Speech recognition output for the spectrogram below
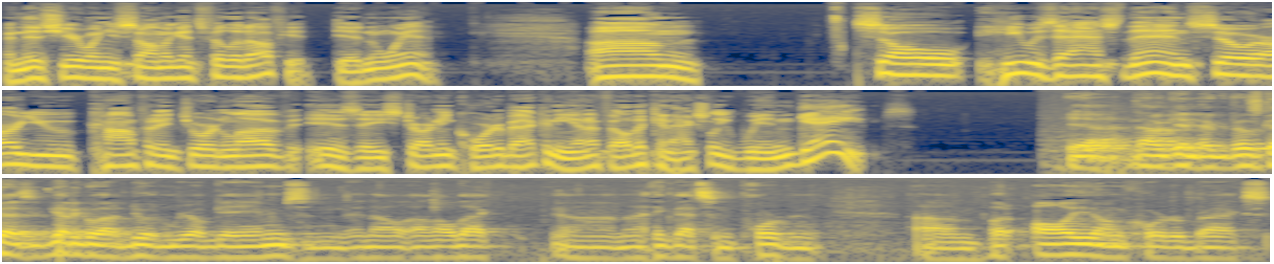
And this year, when you saw him against Philadelphia, didn't win. Um, so he was asked then, so are you confident Jordan Love is a starting quarterback in the NFL that can actually win games? Yeah. Now, again, those guys have got to go out and do it in real games and, and all, all, that. Um, and I think that's important. Um, but all young quarterbacks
